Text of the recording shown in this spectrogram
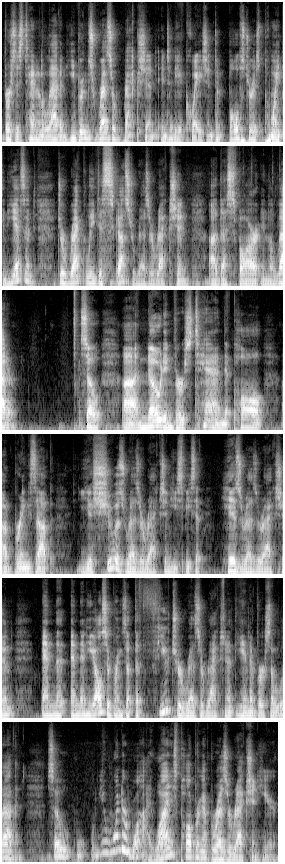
verses 10 and 11, he brings resurrection into the equation to bolster his point, and he hasn't directly discussed resurrection uh, thus far in the letter. So, uh, note in verse 10 that Paul uh, brings up Yeshua's resurrection. He speaks of his resurrection, and, the, and then he also brings up the future resurrection at the end of verse 11. So you wonder why. Why does Paul bring up resurrection here?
